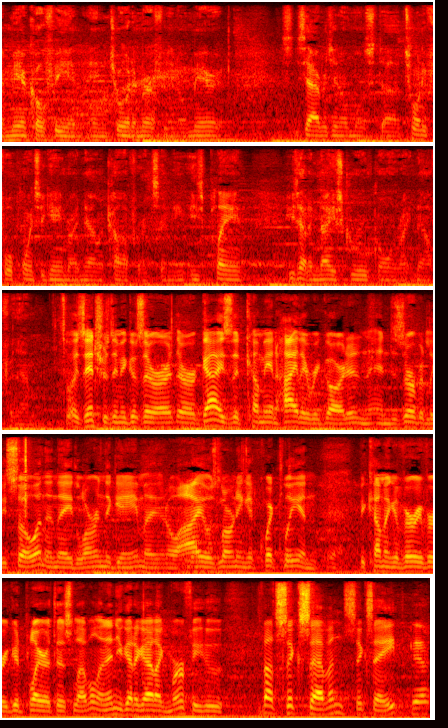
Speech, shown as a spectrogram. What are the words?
Amir Coffey and, and Jordan Murphy. You know, Amir He's averaging almost uh, 24 points a game right now in conference, and he, he's playing. He's had a nice groove going right now for them. It's always interesting because there are there are guys that come in highly regarded and, and deservedly so, and then they learn the game. You know. Ayo's learning it quickly and yeah. becoming a very very good player at this level. And then you got a guy like Murphy who about six seven, six eight. Yeah.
